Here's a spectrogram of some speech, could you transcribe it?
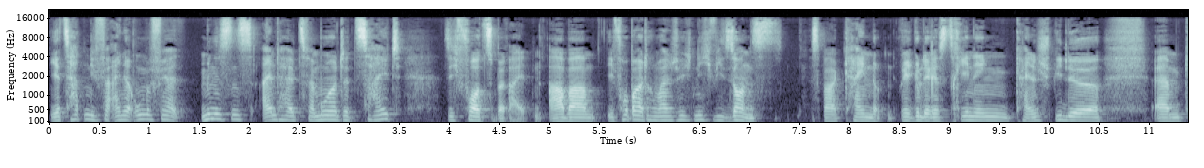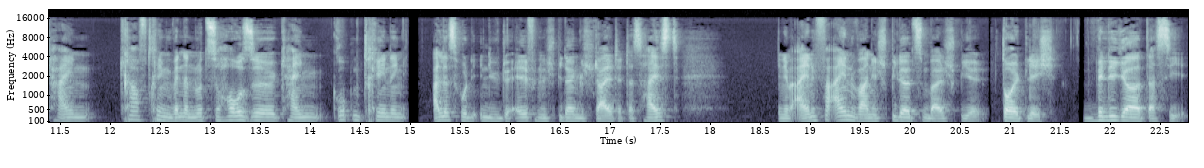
jetzt hatten die Vereine ungefähr mindestens eineinhalb, zwei Monate Zeit, sich vorzubereiten. Aber die Vorbereitung war natürlich nicht wie sonst. Es war kein reguläres Training, keine Spiele, ähm, kein Krafttraining, wenn dann nur zu Hause, kein Gruppentraining. Alles wurde individuell von den Spielern gestaltet. Das heißt, in dem einen Verein waren die Spieler zum Beispiel deutlich williger, dass sie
